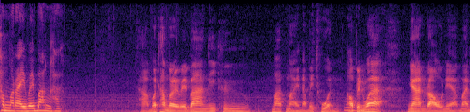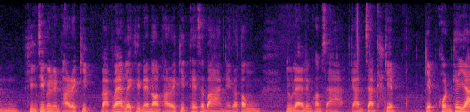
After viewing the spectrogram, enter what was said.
ทำอะไรไว้บ้างคะถามว่าทำอะไรไว้บ้างนี่คือมากมายนับไม่ถ้วน เอาเป็นว่างานเราเนี่ยมันจริงๆมันเป็นภารกิจบางแรกเลยคือแน่นอนภารกิจเทศบาลเนี่ยก็ต้อง ดูแลเรื่องความสะอาด การจัดค่ะเก็บเก็บขนขยะ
